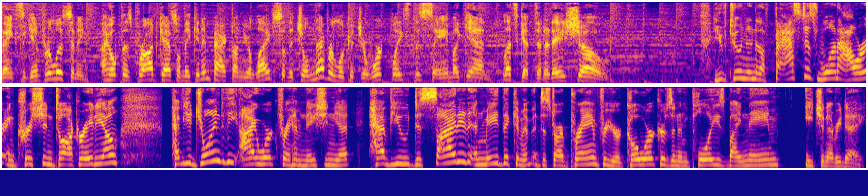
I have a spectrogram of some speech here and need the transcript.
Thanks again for listening. I hope this broadcast will make an impact on your life so that you'll never look at your workplace the same again. Let's get to today's show. You've tuned into the fastest one hour in Christian talk radio. Have you joined the I Work for Him Nation yet? Have you decided and made the commitment to start praying for your coworkers and employees by name each and every day?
